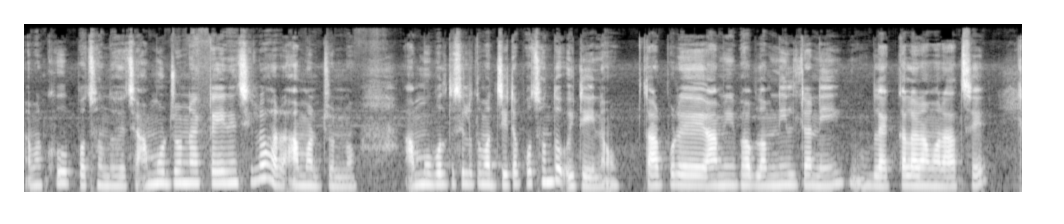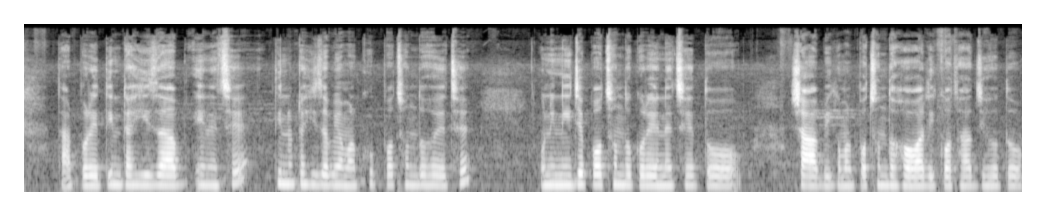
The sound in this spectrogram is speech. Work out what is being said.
আমার খুব পছন্দ হয়েছে। আম্মুর জন্য একটা এনেছিল আর আমার জন্য। আম্মু বলতেছিল, তোমার যেটা পছন্দ ওইটাই নাও। তারপরে আমি ভাবলাম, নীলটা নেই ব্ল্যাক কালার আমার আছে। তারপরে তিনটা হিজাব এনেছে। তিনটা হিজাবই আমার খুব পছন্দ হয়েছে। উনি নিজে পছন্দ করে এনেছে, তো স্বাভাবিক আমার পছন্দ হওয়ারই কথা। যেহেতু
